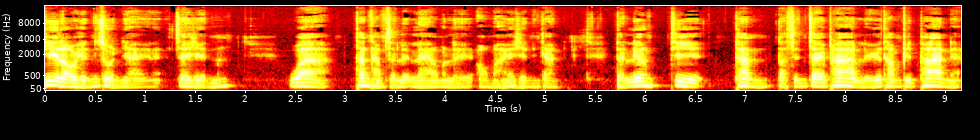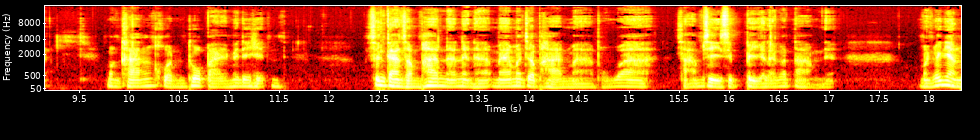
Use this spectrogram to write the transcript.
ที่เราเห็นส่วนใหญ่เนี่ยจะเห็นว่า ท่านทำสำเร็จแล้วมันเลยออกมาให้เห็นกัน แต่เรื่องที่ท่านตัดสินใจพลาดหรือทำผิดพลาดเนี่ยบางครั้งคนทั่วไปไม่ได้เห็น ซึ่งการสัมภาษณ์นั้นเนี่ยนะแม้มันจะผ่านมาผมว่า 3-40 ปีแล้วก็ตามเนี่ยมันก็ยัง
